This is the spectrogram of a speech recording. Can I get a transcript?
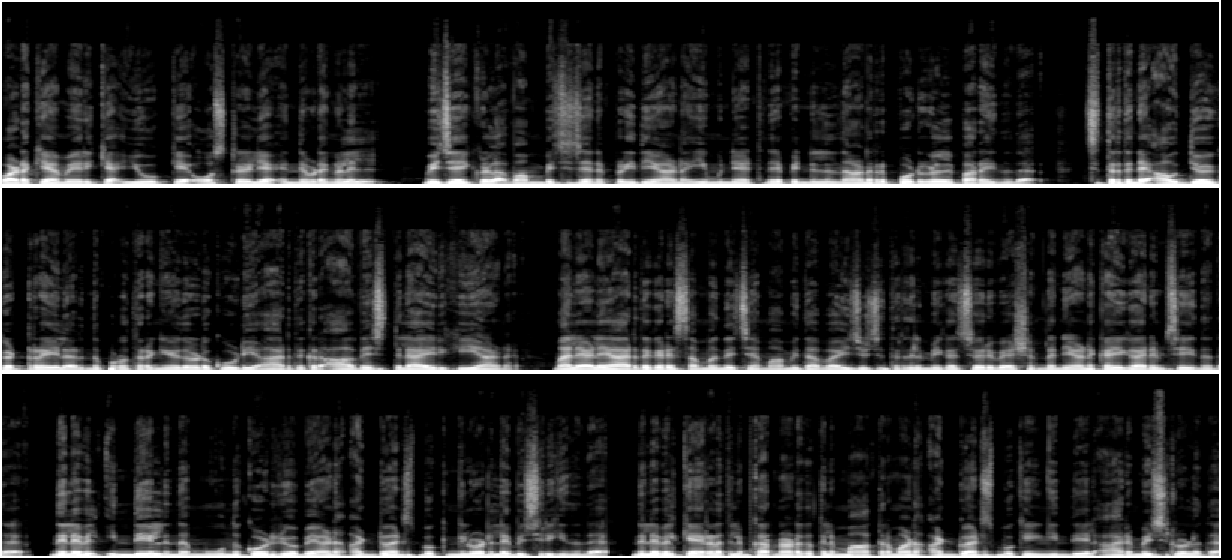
വടക്കേ അമേരിക്ക യു കെ ഓസ്ട്രേലിയ എന്നിവിടങ്ങളിൽ വിജയ്ക്കുള്ള വമ്പിച്ച ജനപ്രീതിയാണ് ഈ മുന്നേറ്റത്തിന് പിന്നിലെന്നാണ് റിപ്പോർട്ടുകളിൽ പറയുന്നത്. ചിത്രത്തിന്റെ ഔദ്യോഗിക ട്രെയിലർ ഇന്ന് പുറത്തിറങ്ങിയതോടുകൂടി ആരാധകർ ആവേശത്തിലായിരിക്കുകയാണ്. മലയാളി ആരാധകരെ സംബന്ധിച്ച് മമിത ബൈജു ചിത്രത്തിൽ മികച്ച ഒരു വേഷം തന്നെയാണ് കൈകാര്യം ചെയ്യുന്നത്. നിലവിൽ ഇന്ത്യയിൽ നിന്ന് മൂന്ന് കോടി രൂപയാണ് അഡ്വാൻസ് ബുക്കിംഗിലൂടെ ലഭിച്ചിരിക്കുന്നത്. നിലവിൽ കേരളത്തിലും കർണാടകത്തിലും മാത്രമാണ് അഡ്വാൻസ് ബുക്കിംഗ് ഇന്ത്യയിൽ ആരംഭിച്ചിട്ടുള്ളത്.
